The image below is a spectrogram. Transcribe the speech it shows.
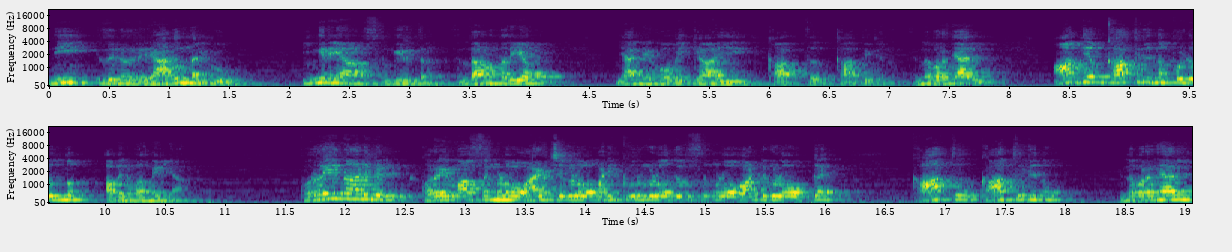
നീ ഇതിനൊരു രാഗം നൽകൂ. ഇങ്ങനെയാണ് സങ്കീർത്തനം. എന്താണെന്നറിയാമോ? ഞാൻ യഹോവയ്ക്കായി കാത്ത് കാത്തിരുന്നു. എന്ന് പറഞ്ഞാൽ ആദ്യം കാത്തിരുന്നപ്പോഴൊന്നും അവൻ വന്നില്ല. കുറെ നാളുകൾ കുറെ മാസങ്ങളോ ആഴ്ചകളോ മണിക്കൂറുകളോ ദിവസങ്ങളോ ആണ്ടുകളോ ഒക്കെ കാത്തു കാത്തിരുന്നു. എന്ന് പറഞ്ഞാൽ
